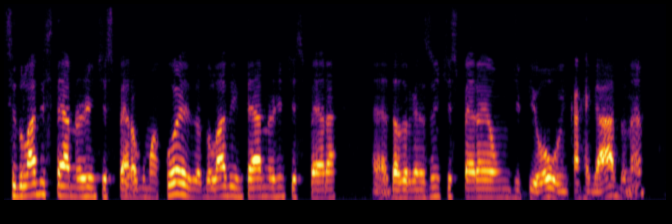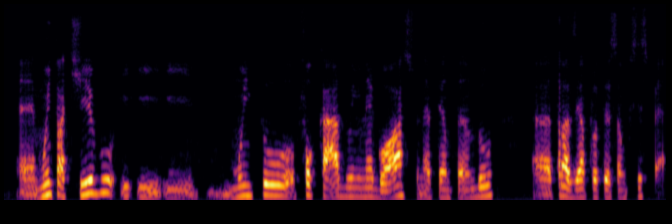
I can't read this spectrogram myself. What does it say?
se do lado externo a gente espera alguma coisa, do lado interno a gente espera é, das organizações a gente espera é um DPO, encarregado, né? É, muito ativo e, e, e, muito focado em negócio, né? Tentando uh, trazer a proteção que se espera.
